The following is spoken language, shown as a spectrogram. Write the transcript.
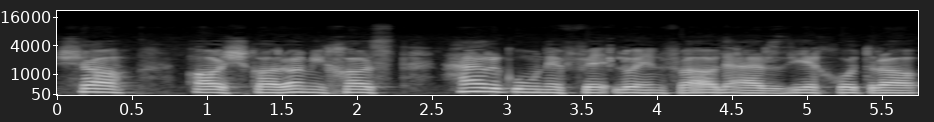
شاه آشکارا می‌خواست هر گونه فعل و انفعال ارزی خود را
